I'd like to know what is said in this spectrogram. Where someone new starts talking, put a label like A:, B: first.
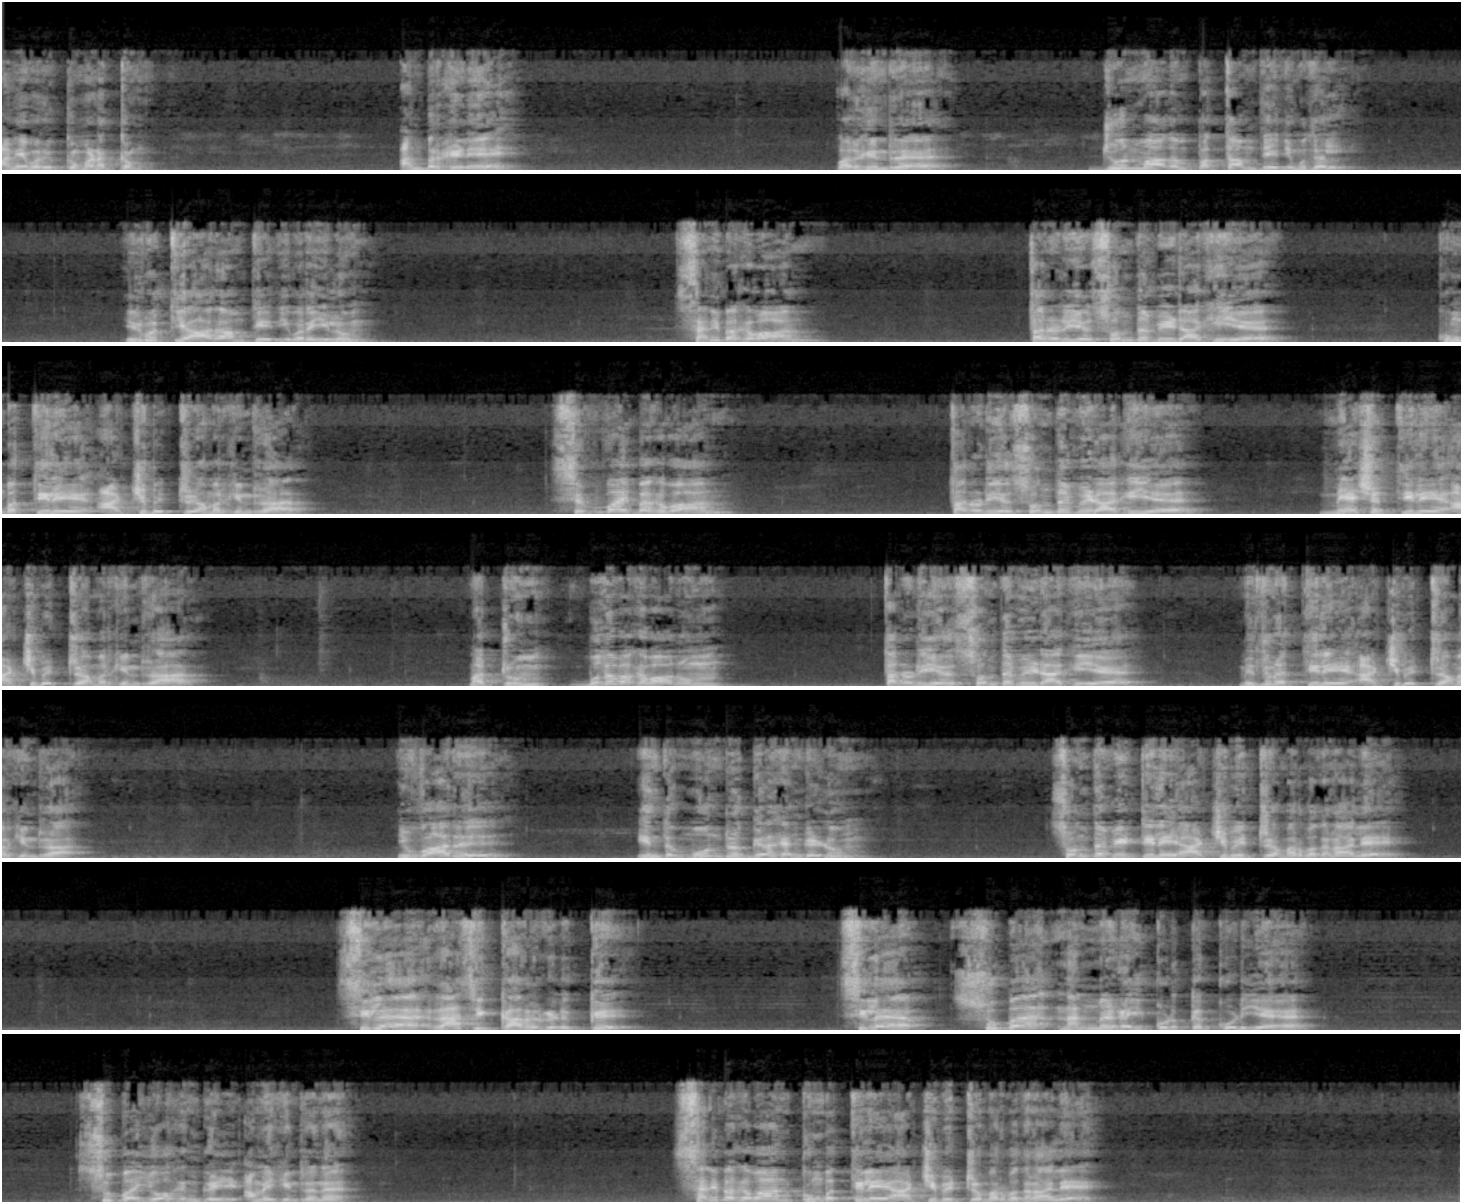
A: அனைவருக்கும் வணக்கம். அன்பர்களே வருகின்ற ஜூன் மாதம் பத்தாம் தேதி முதல் இருபத்தி ஆறாம் தேதி வரையிலும் சனி பகவான் தன்னுடைய சொந்த வீடாகிய கும்பத்திலே ஆட்சி பெற்று அமர்கின்றார். செவ்வாய் பகவான் தன்னுடைய சொந்த வீடாகிய மேஷத்திலே ஆட்சி பெற்று அமர்கின்றார். மற்றும் புத பகவானும் தன்னுடைய சொந்த வீடாகிய மிதுனத்திலே ஆட்சி பெற்று அமர்கின்றார். இவ்வாறு இந்த மூன்று கிரகங்களும் சொந்த வீட்டிலே ஆட்சி பெற்று அமர்வதனாலே சில ராசிக்காரர்களுக்கு சில சுப நன்மைகளை கொடுக்கக்கூடிய சுப யோகங்கள் அமைகின்றன. சனி பகவான் கும்பத்திலே ஆட்சி பெற்று அமர்வதனாலே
